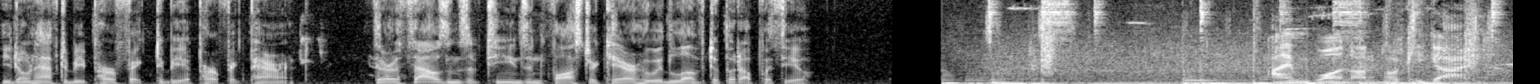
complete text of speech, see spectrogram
You don't have to be perfect to be a perfect parent. There are thousands of teens in foster care who would love to put up with you. I'm one unlucky guy.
